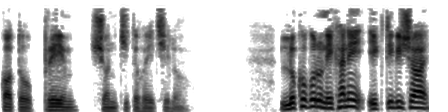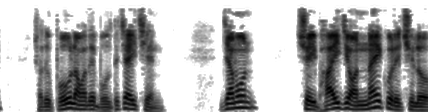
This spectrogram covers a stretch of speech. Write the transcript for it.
কত প্রেম সঞ্চিত হয়েছিল। লক্ষ্য করুন, এখানে একটি বিষয় সাধু পৌল আমাদের বলতে চাইছেন। যেমন, সেই ভাই যে অন্যায় করেছিল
